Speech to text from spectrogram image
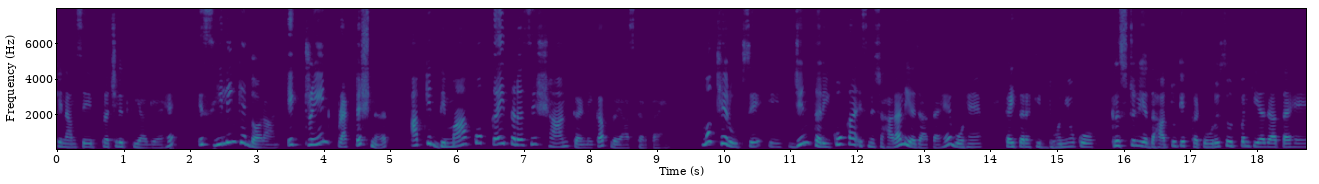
के नाम से प्रचलित किया गया है। इस हीलिंग के दौरान एक ट्रेन्ड प्रैक्टिशनर आपके दिमाग को कई तरह से शांत करने का प्रयास करता है। मुख्य रूप से जिन तरीकों का इसमें सहारा लिया जाता है, वो हैं कई तरह की ध्वनियों को क्रिस्टल या धातु के कटोरे से उत्पन्न किया जाता है।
